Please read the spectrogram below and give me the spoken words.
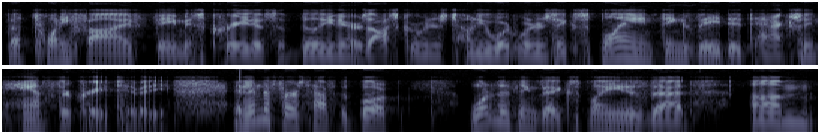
about 25 famous creatives, so billionaires, Oscar winners, Tony Award winners, and explained things they did to actually enhance their creativity. And in the first half of the book, one of the things I explain is that um,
